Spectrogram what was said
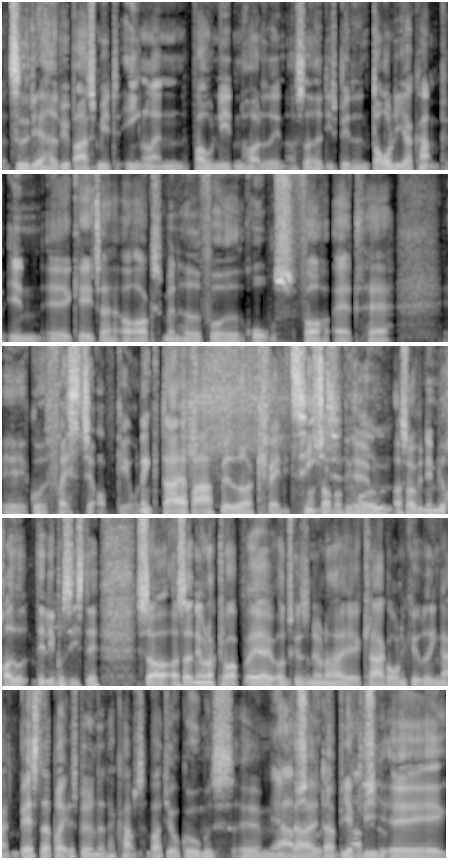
Og tidligere havde vi bare smidt en eller anden fra U19-holdet ind, og så havde de spillet en dårligere kamp end øh, Keita og Ox, men havde fået ros for at have øh, gået frisk til opgaven. Ikke? Der er bare bedre kvalitet. Og så var vi røget øhm, ud. Og så er vi nemlig røget ud. Det er lige mm. præcis det. Så, og så nævner Klopp, øh, undskyld, så nævner øh, Clark oven i købet ikke engang den bedste af bredde spillere den her kamp, som var Joe Gomez. Øh, ja, der, der virkelig øh,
